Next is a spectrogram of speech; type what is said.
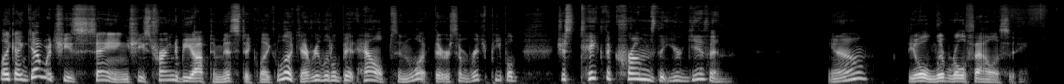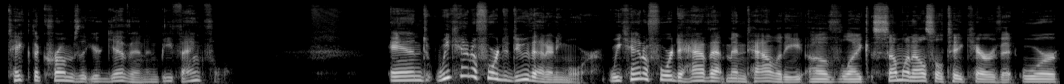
Like, I get what she's saying. She's trying to be optimistic. Like, look, every little bit helps. And look, there are some rich people. Just take the crumbs that you're given. You know? The old liberal fallacy. Take the crumbs that you're given and be thankful. And we can't afford to do that anymore. We can't afford to have that mentality of like someone else will take care of it or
